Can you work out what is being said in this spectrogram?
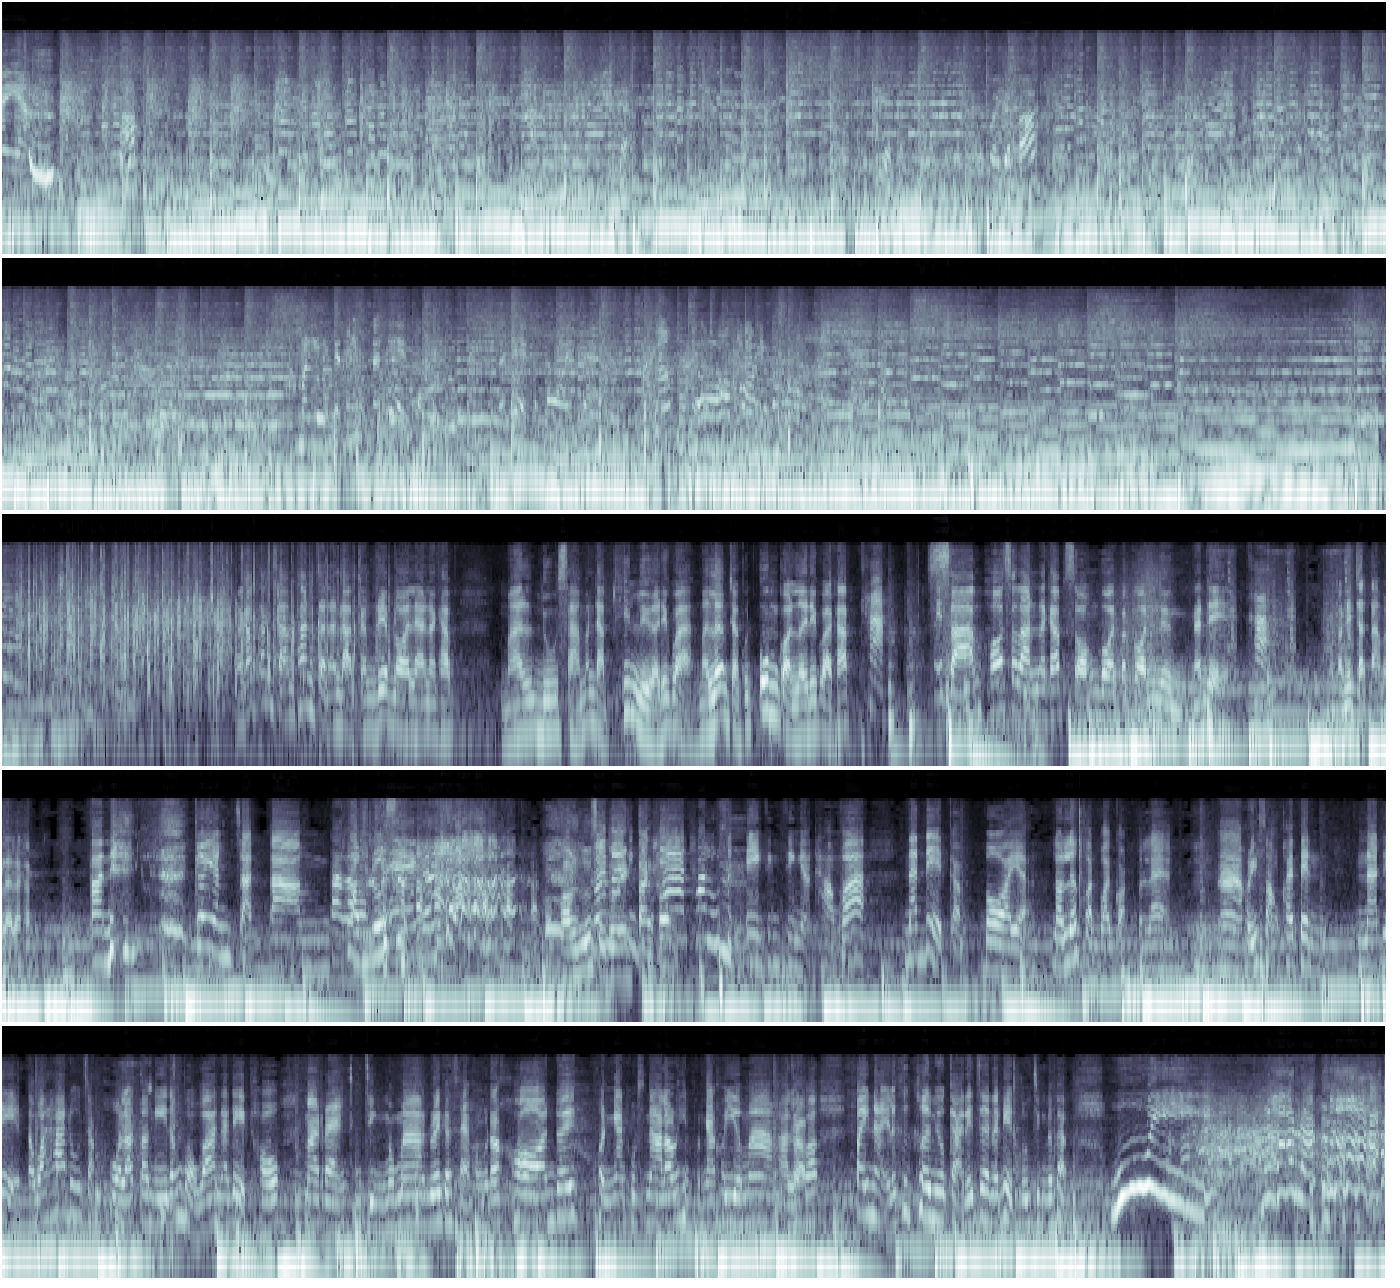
จัดอันดับกันเรียบร้อยแล้วนะครับ มาดู 3 อันดับที่เหลือดีกว่า มาเริ่มจากคุณอุ้มก่อนเลยดีกว่าครับค่ะ3พอสลันนะครับ2บอยประกรณ์1นเดชน์ค่ะ ตอนนี้จัดตามอะไรแล้วครับ ตอนนี้ ก็ยังจัดตามตามความรู้สึกตัวเองความรู้สึกตัวเองไม่ตั้ไม่งจริต้งนๆถ้าถ้ารู้สึกเองจริงๆอะถามว่านัดเดทกับบอยอะเราเลือกก่อนบอยก่อนคนแรกอืม อ่าคนที่สองค่อยเป็น นัดเดทแต่ว่าถ้าดูจากโพลแล้วตอนนี้ต้องบอกว่านัดเดทเขามาแรงจริง ๆ มากๆ ด้วยกระแสของละครด้วยผลงานโฆษณาแล้วเราเห็นผลงานเขาเยอะมากค่ะ แล้วก็ไปไหนแล้วคือเคยมีโอกาสได้เจอนัดเดทตัวจริงแล้วแบบอุ้ยน่ารักมาก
